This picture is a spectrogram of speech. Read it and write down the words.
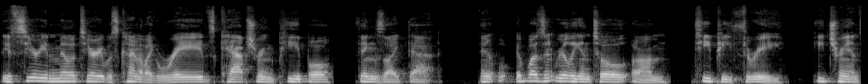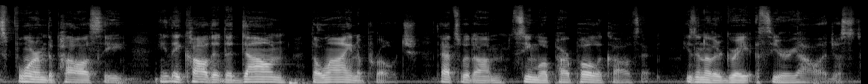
the Assyrian military was kind of like raids, capturing people, things like that. And it, wasn't really until um, TP3 he transformed the policy. They called it the down the line approach. That's what um, Simo Parpola calls it. He's another great Assyriologist.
